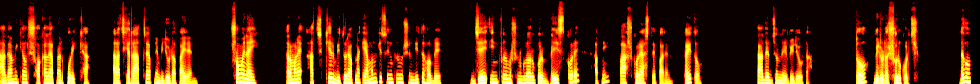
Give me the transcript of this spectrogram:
আগামীকাল সকালে আপনার পরীক্ষা আর আজকে রাত্রে আপনি ভিডিওটা পাইলেন। সময় নাই। তার মানে আজকের ভিতরে আপনাকে এমন কিছু ইনফরমেশন দিতে হবে যে ইনফরমেশনগুলোর উপর বেস করে আপনি পাস করে আসতে পারেন। তাই তো? তাদের জন্য এই ভিডিওটা। তো ভিডিওটা শুরু করছি। দেখুন,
